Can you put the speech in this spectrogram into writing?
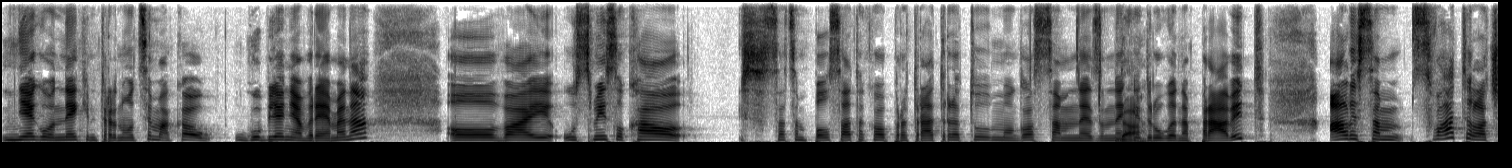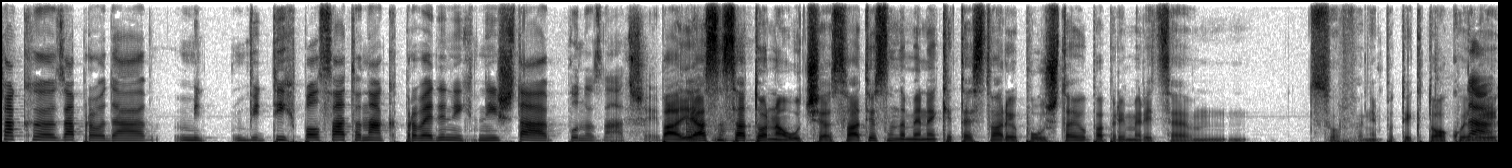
njegov u nekim trenucima kao gubljenja vremena, ovaj, u smislu kao sad sam pol sata kao protratila tu, mogla sam, ne znam, neke Da. drugo napravit, ali sam shvatila čak e, zapravo da mi tih pol sata onak provedenih ništa puno znači. Pa ja sam sad to naučio. Shvatio sam da me neke te stvari opuštaju, pa primjerice surfanje po TikToku Da. ili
